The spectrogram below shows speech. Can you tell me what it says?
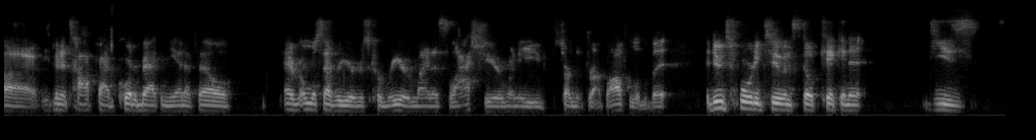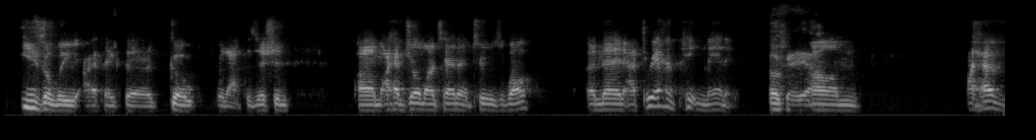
Uh, he's been a top five quarterback in the NFL every, almost every year of his career, minus last year when he started to drop off a little bit. The dude's 42 and still kicking it. He's easily, I think, the GOAT for that position. Um, I have Joe Montana at two as well. And then at three, I have Peyton Manning. Okay, yeah. Um, I have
